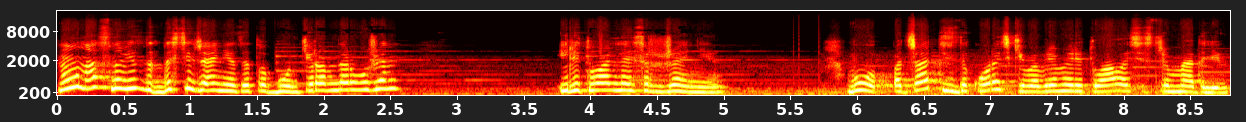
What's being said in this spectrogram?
Ну, у нас новые достижения, зато бункер обнаружен. И ритуальное сражение. Во, поджатись до корочки во время ритуала сестры Медлин.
